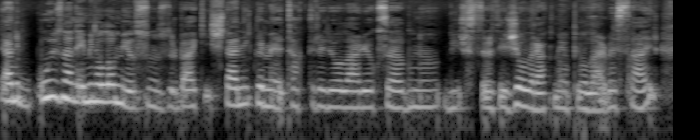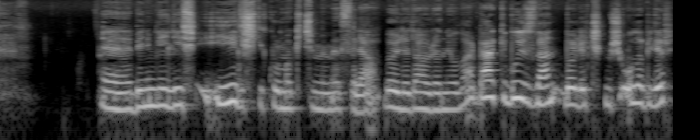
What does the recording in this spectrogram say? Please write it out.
Yani bu yüzden emin olamıyorsunuzdur. Belki iştenlikle mi takdir ediyorlar yoksa bunu bir strateji olarak mı yapıyorlar vesaire. Benimle iliş, iyi ilişki kurmak için mi mesela böyle davranıyorlar? Belki bu yüzden böyle çıkmış olabilir.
